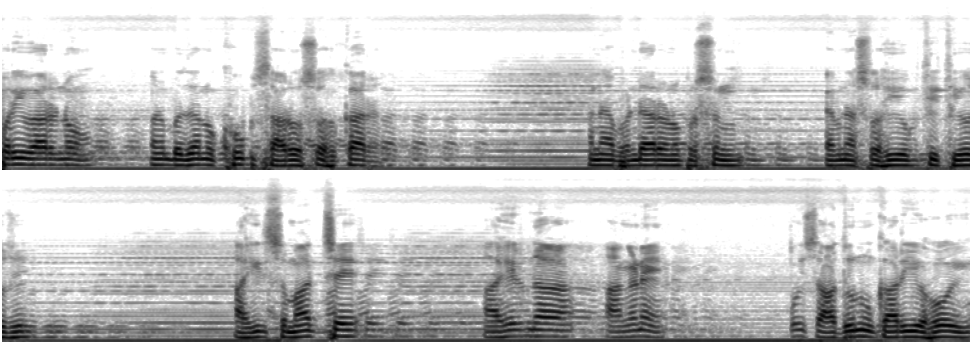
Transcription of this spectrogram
પરિવારનો અને બધાનો ખૂબ સારો સહકાર અને આ ભંડારાનો પ્રસંગ એમના સહયોગથી થયો છે. આહિર સમાજ છે. આહિરના આંગણે કોઈ સાધુનું કાર્ય હોય,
